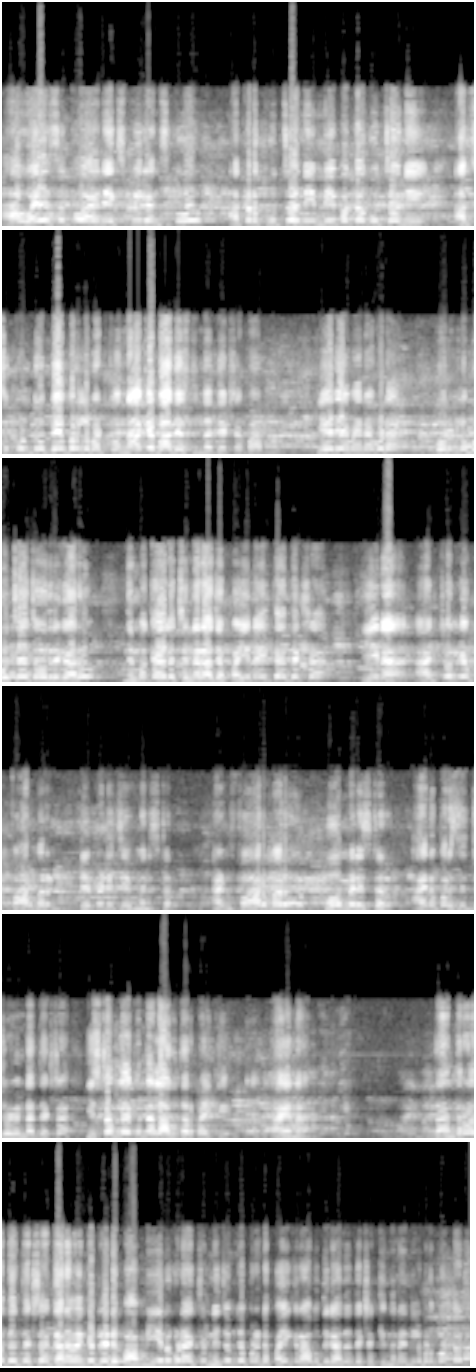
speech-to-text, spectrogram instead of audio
ఆ వయసుకు ఆయన ఎక్స్పీరియన్స్కు అక్కడ కూర్చొని మీ పక్క కూర్చొని అరుచుకుంటూ పేపర్లు పట్టుకొని నాకే బాధేస్తుంది అధ్యక్ష పాపం. ఏదేమైనా కూడా గోరంట్ల బుచ్చయ్య చౌదరి గారు నిమ్మకాయల చిన్నరాజప్ప ఈయన అయితే అధ్యక్ష ఈయన యాక్చువల్గా former deputy chief minister and former home minister. ఆయన పరిస్థితి చూడండి అధ్యక్ష ఇష్టం లేకుండా లాగుతారు పైకి. ఆయన దాని తర్వాత అధ్యక్ష ఘన వెంకటరెడ్డి పాపం ఈయన కూడా యాక్చువల్ నిజం చెప్పారంటే పైకి రాబుద్ది కాదు అధ్యక్ష కిందనే నిలబడుకుంటారు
